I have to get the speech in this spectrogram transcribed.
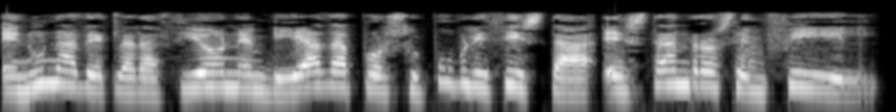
en una declaración enviada por su publicista, Stan Rosenfield.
